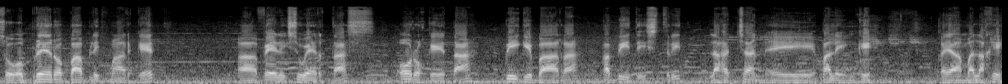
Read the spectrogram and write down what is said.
So, Obrero Public Market, ah, Felix Huertas, Oroqueta, P. Guevara, Cavite Street, lahat yan ay palengke. Kaya malaki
